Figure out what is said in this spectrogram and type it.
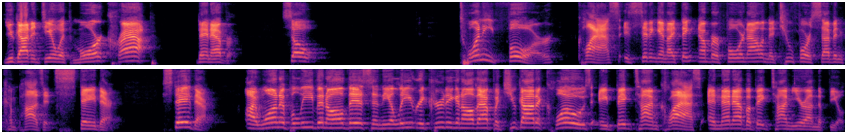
You got to deal with more crap than ever. So 24 class is sitting in, I think, number four now in the 247 composite. Stay there. Stay there. I want to believe in all this and the elite recruiting and all that, but you got to close a big time class and then have a big time year on the field.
